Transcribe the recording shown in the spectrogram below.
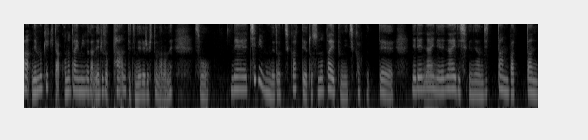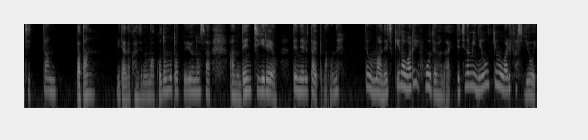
あ眠気きた。このタイミングだ。寝るぞ。パーンって寝れる人なのね。そう。でチビもねどっちかっていうとそのタイプに近くって寝れない寝れないでしじったんばったんじったんバタンみたいな感じのまあ子供特有のさあの電池切れよ。で寝るタイプなのね。でもまあ寝つきが悪い方ではない。でちなみに寝起きもわりかし良い、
